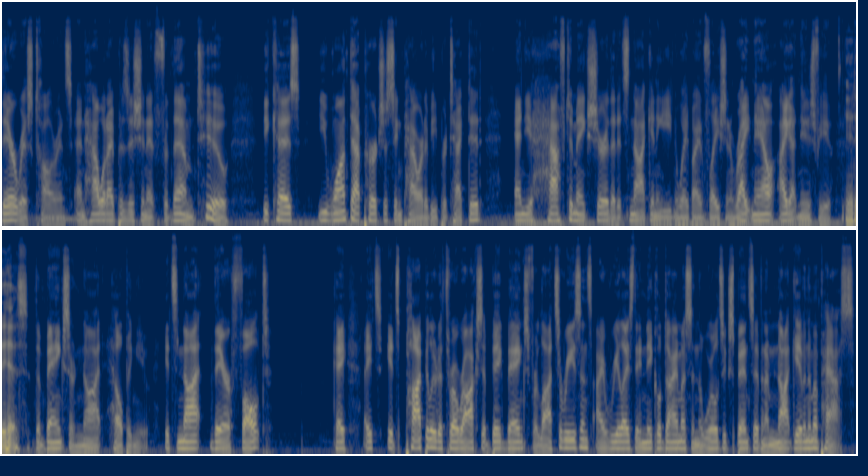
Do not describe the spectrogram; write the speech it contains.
their risk tolerance and how would I position it for them too, because you want that purchasing power to be protected and you have to make sure that it's not getting eaten away by inflation. Right now, I got news for you. It is. The banks are not helping you. It's not their fault. Okay, it's it's popular to throw rocks at big banks for lots of reasons. I realize they nickel dime us and the world's expensive, and I'm not giving them a pass.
